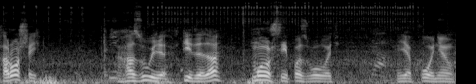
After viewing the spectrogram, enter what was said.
Хороший? Газує, піде, да? Можеш собі дозволити. Я поняв.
